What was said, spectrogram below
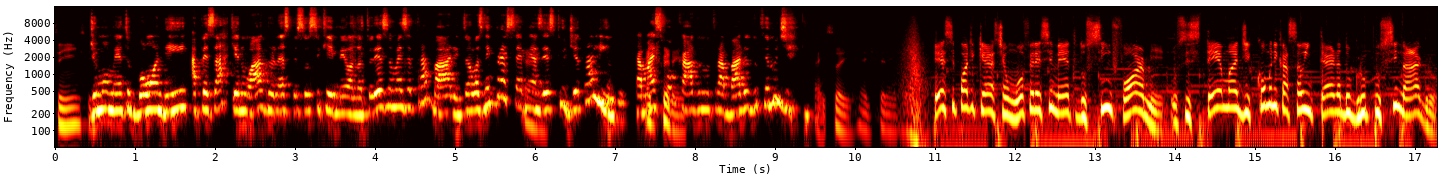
Sim, sim. De um momento bom ali, apesar que no agro, né, as pessoas se queimeiam a natureza, mas é trabalho. Então elas nem percebem é. às vezes que o dia tá lindo. Tá é mais diferente. focado no trabalho do que no dia. É isso aí, é diferente. Esse podcast é um oferecimento do Sinforme, o sistema de comunicação interna do grupo Sinagro.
